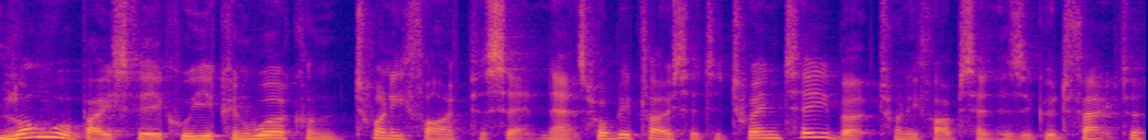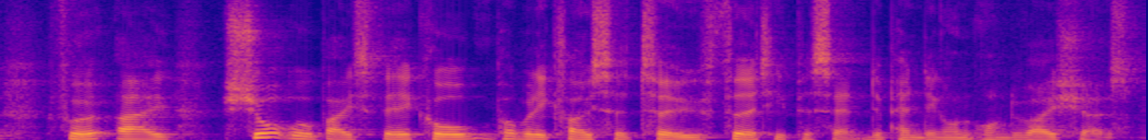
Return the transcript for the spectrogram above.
long wheelbase vehicle, you can work on 25%. Now, it's probably closer to 20, but 25% is a good factor. For a short wheelbase vehicle, probably closer to 30%, depending on, on the ratios.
